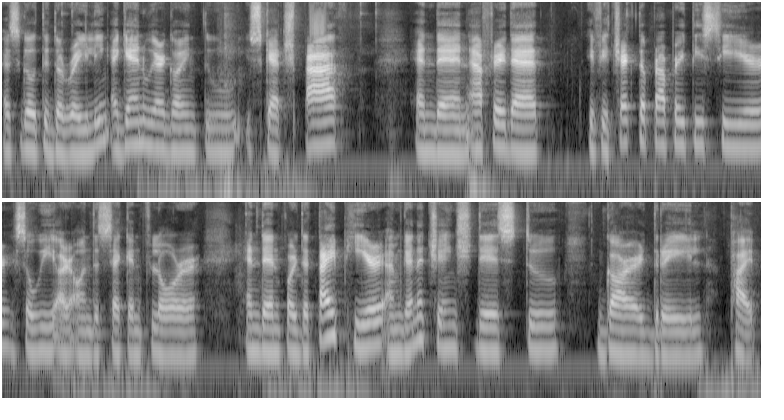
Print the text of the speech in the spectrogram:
Let's go to the railing. Again, we are going to sketch path. And then after that, if you check the properties here, so we are on the second floor. And then for the type here, I'm going to change this to guardrail pipe.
